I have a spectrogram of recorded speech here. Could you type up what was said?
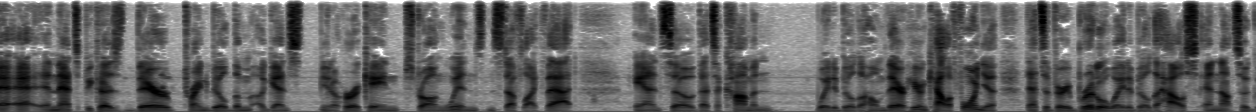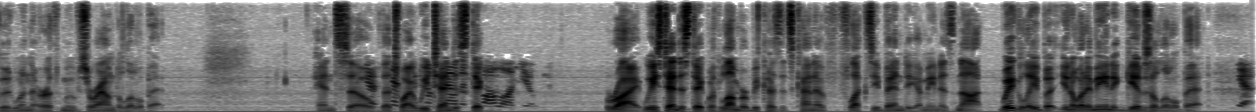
a, a, and that's because they're trying to build them against, you know, hurricane strong winds and stuff like that. And so that's a common way to build a home there. Here in California, that's a very brittle way to build a house, and not so good when the earth moves around a little bit. And so that's why we tend to stick. fall on you. Right. We tend to stick with lumber because it's kind of flexy bendy. I mean, it's not wiggly, but you know what I mean? It gives a little bit. Yeah.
